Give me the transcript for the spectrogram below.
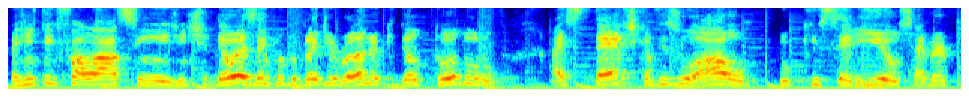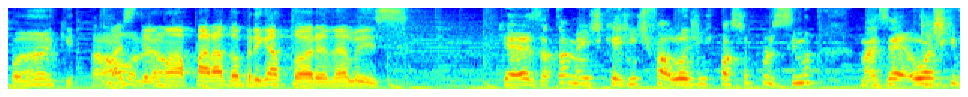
a gente tem que falar assim, a gente deu o exemplo do Blade Runner, que deu todo a estética visual do que seria o cyberpunk e tal, Mas né? tem uma parada obrigatória, né, Luiz? Que é exatamente que a gente falou, a gente passou por cima, mas é, eu acho que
